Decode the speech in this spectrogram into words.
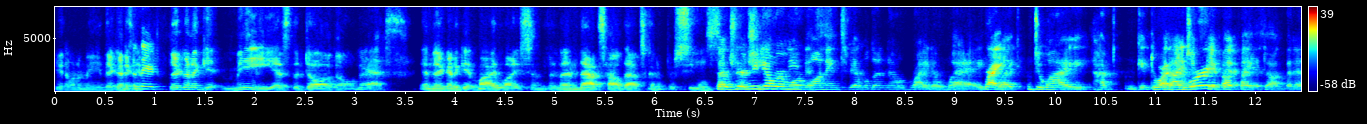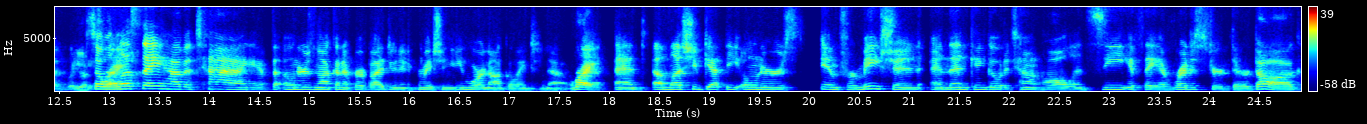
You know what I mean? They're gonna So get, they're gonna get me as the dog owner. Yes. And they're gonna get my license, and then that's how that's gonna proceed. So But then Trish, we you don't were need more this. wanting to be able to know right away. Right. Like, do I have, do Do I I to just worry get about bit by a dog that had rabies? So Right. unless they have a tag, if the owner's not gonna provide you any information, you are not going to know. right, And unless you get the owner's information and then can go to town hall and see if they have registered their dog.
